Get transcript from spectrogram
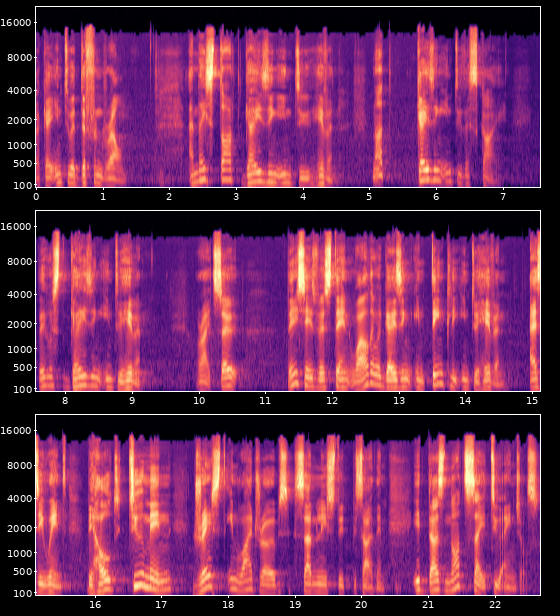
Okay, into a different realm. And they start gazing into heaven. Not gazing into the sky. They were gazing into heaven. All right, so then he says, verse 10 While they were gazing intently into heaven as he went, behold, two men dressed in white robes suddenly stood beside them it does not say two angels,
